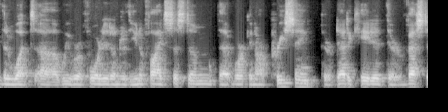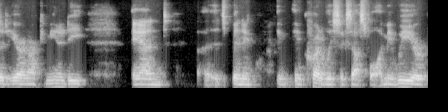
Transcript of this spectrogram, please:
than what uh, we were afforded under the unified system that work in our precinct. They're dedicated, they're vested here in our community, and uh, it's been in, in- incredibly successful. I mean, we are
